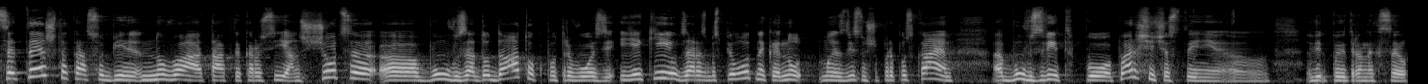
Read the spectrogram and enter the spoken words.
Це теж така собі нова тактика росіян. Що це е, був за додаток по тривозі, і які от зараз безпілотники? Ну ми звісно, що припускаємо, е, був звіт по першій частині е, від повітряних сил.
